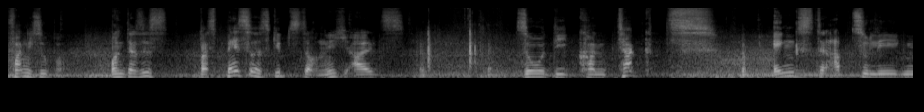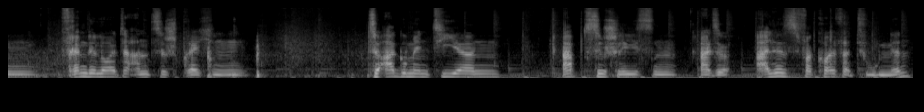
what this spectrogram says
Fand ich super. Und das ist was Besseres gibt es doch nicht, als so die Kontaktängste abzulegen, fremde Leute anzusprechen, zu argumentieren, abzuschließen. Also alles Verkäufertugenden.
